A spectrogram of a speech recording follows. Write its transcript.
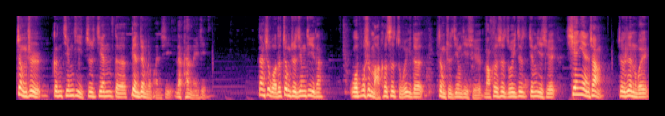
政治跟经济之间的辩证的关系来看媒介。但是我的政治经济呢，我不是马克思主义的政治经济学，马克思主义这经济学先验上就认为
